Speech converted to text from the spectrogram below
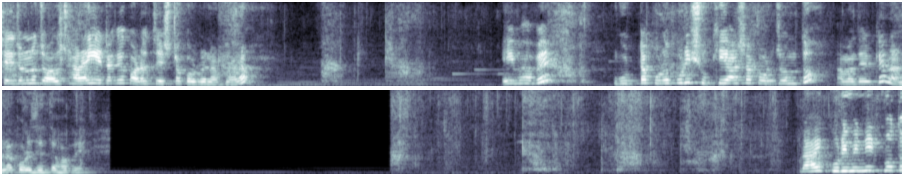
সেই জন্য জল ছাড়াই এটাকে করার চেষ্টা করবেন আপনারা। এইভাবে গুড়টা পুরোপুরি শুকিয়ে আসা পর্যন্ত আমাদেরকে রান্না করে যেতে হবে। প্রায় কুড়ি মিনিট মতো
